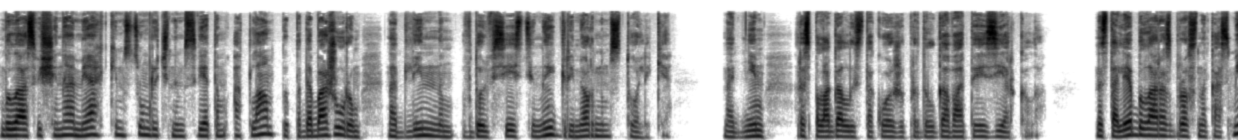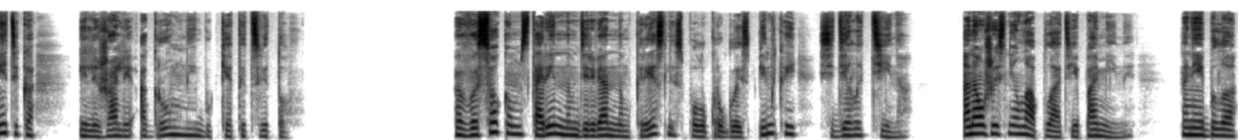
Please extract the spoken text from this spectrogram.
была освещена мягким сумрачным светом от лампы под абажуром на длинном вдоль всей стены гримерном столике. Над ним располагалось такое же продолговатое зеркало. На столе была разбросана косметика и лежали огромные букеты цветов. В высоком старинном деревянном кресле с полукруглой спинкой сидела Тина. Она уже сняла платье помины. На ней было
